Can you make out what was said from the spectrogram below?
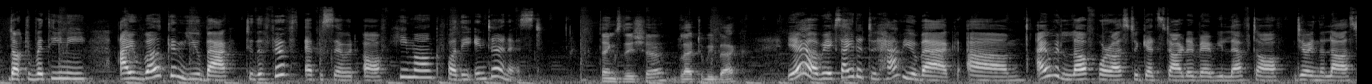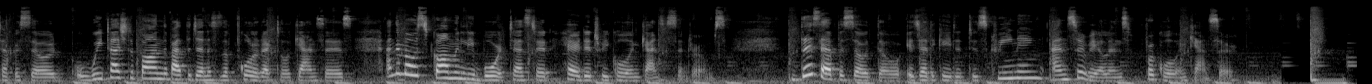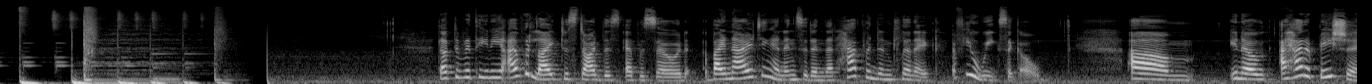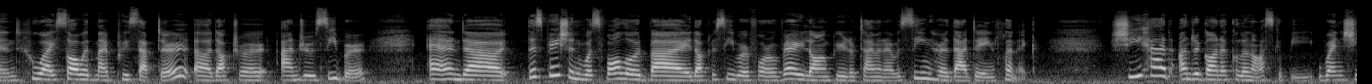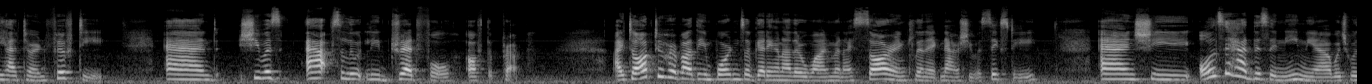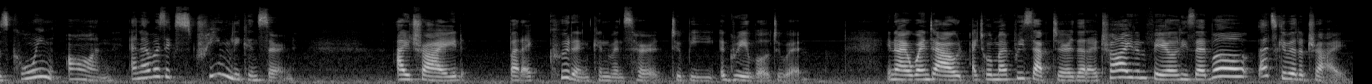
Dr. Bathini, I welcome you back to the fifth episode of HemOnc for the Internist. Thanks, Disha. Glad to be back. Yeah, we're excited to have you back. Um, I would love for us to get started where we left off during the last episode. We touched upon the pathogenesis of colorectal cancers and the most commonly board tested hereditary colon cancer syndromes. This episode, though, is dedicated to screening and surveillance for colon cancer. Dr. Bathini, I would like to start this episode by narrating an incident that happened in clinic a few weeks ago. Um, you know, I had a patient who I saw with my preceptor, uh, Dr. Andrew Sieber, and uh, this patient was followed by Dr. Sieber for a very long period of time, and I was seeing her that day in clinic. She had undergone a colonoscopy when she had turned 50, and she was absolutely dreadful of the prep. I talked to her about the importance of getting another one when I saw her in clinic. Now she was 60. And she also had this anemia, which was going on, and I was extremely concerned. I tried, but I couldn't convince her to be agreeable to it. You know, I went out, I told my preceptor that I tried and failed. He said, Well, let's give it a try.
